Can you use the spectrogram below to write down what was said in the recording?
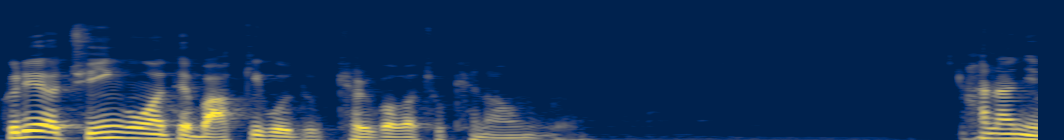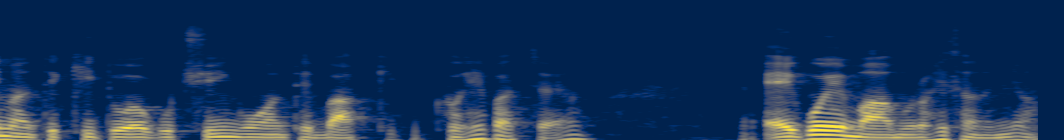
그래야 주인공한테 맡기고도 결과가 좋게 나오는 거예요. 하나님한테 기도하고 주인공한테 맡기고 그거 해봤자요. 에고의 마음으로 해서는요.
